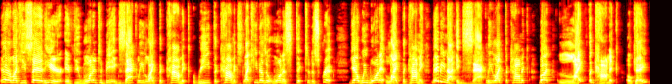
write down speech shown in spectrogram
Yeah, like he said here, if you want it to be exactly like the comic, read the comics. Like he doesn't want to stick to the script. Yeah, we want it like the comic. Maybe not exactly like the comic, but like the comic, okay?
